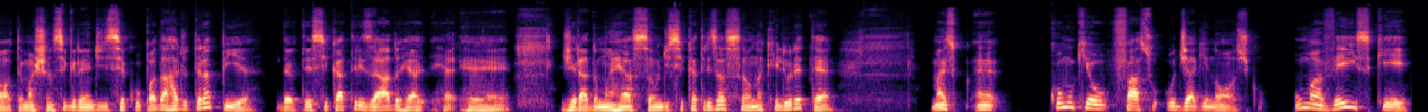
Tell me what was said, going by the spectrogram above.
Ó, tem uma chance grande de ser culpa da radioterapia. Deve ter cicatrizado, rea, gerado uma reação de cicatrização naquele ureter. Mas é, como que eu faço o diagnóstico? Uma vez que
